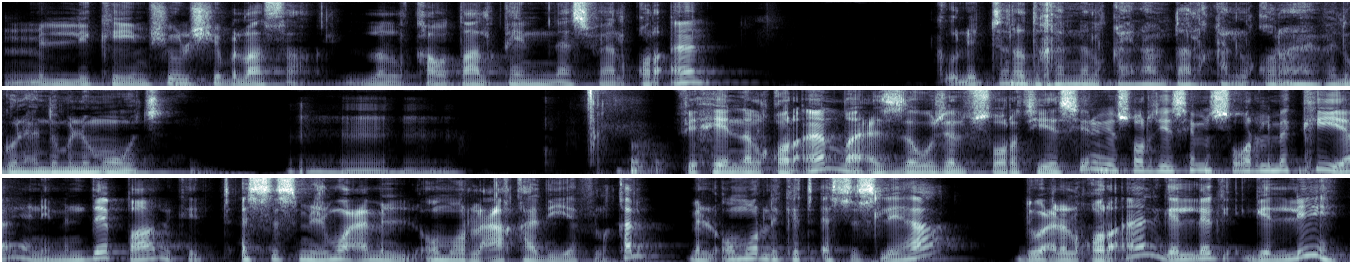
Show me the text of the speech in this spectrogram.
ملي كيمشيو لشي بلاصة لقاو طالقين الناس فيها القرآن يقول لك ترى دخلنا لقينا مطلقين القرآن فتقول عندهم الموت. في حين القرآن الله عز وجل في سورة ياسين وهي سورة ياسين من السور المكية يعني من départ كتاسس مجموعة من الأمور العقدية في القلب من الأمور اللي كتأسس لها دو على القرآن قال لك قال ليه؟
